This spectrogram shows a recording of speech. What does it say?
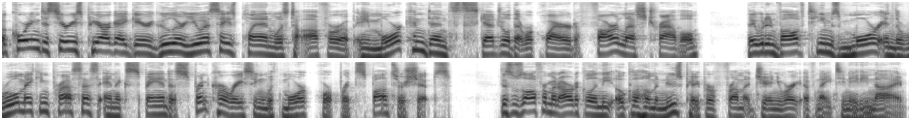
According to series PR guy Gary Guler, USA's plan was to offer up a more condensed schedule that required far less travel. They would involve teams more in the rulemaking process and expand sprint car racing with more corporate sponsorships. This was all from an article in the Oklahoma newspaper from January of 1989.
